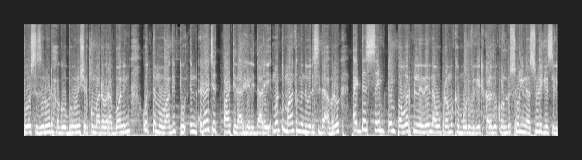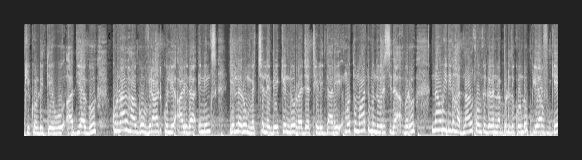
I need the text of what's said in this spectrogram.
ಜೋಸ್ ಜಲೂಡ್ ಹಾಗೂ ಭುವನೇಶ್ವರ್ ಕುಮಾರ್ ಅವರ ಬೌಲಿಂಗ್ ಉತ್ತಮವಾಗಿತ್ತು ಎಂದು ರಜತ್ ಪಾಟೀದಾರ್ ಹೇಳಿದ್ದಾರೆ. ಮತ್ತು ಮಾತು ಮುಂದುವರಿಸಿದ ಅವರು at the same time power ಪ್ಲೇನಲ್ಲಿ ನಾವು ಪ್ರಮುಖ ಮೂರು ವಿಕೆಟ್ ಕಳೆದುಕೊಂಡು ಸೋಲಿನ ಸುಳಿಗೆ ಸಿಲುಕಿಕೊಂಡಿದ್ದೆವು. ಆದಿಯಾಗೂ ಕುರ್ನಾಲ್ ಹಾಗೂ ವಿರಾಟ್ ಕೊಹ್ಲಿ ಆಡಿದ ಇನ್ನಿಂಗ್ಸ್ ಎಲ್ಲರೂ ಮೆಚ್ಚಲೇಬೇಕೆಂದು ರಜತ್ ಹೇಳಿದ್ದಾರೆ. ಮತ್ತು ಮಾತು ಮುಂದುವರಿಸಿದ ಅವರು ನಾವು ಇದೀಗ ಹದಿನಾಲ್ಕು ಅಂಕಗಳನ್ನು ಪಡೆದುಕೊಂಡು ಪ್ಲೇ ಆಫ್ಗೆ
